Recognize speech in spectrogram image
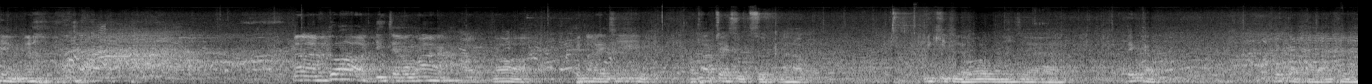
เห็นนะนั่นแหละก็ดีใจมากๆครับก็เป็นอะไรที่ประทับใจสุดๆนะครับ ไม่คิดเลยว่าวันนี้จะได้กลับได้กลับมาร้องเพลง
